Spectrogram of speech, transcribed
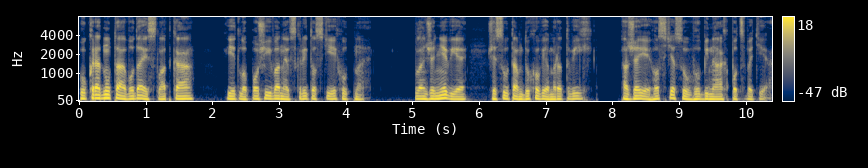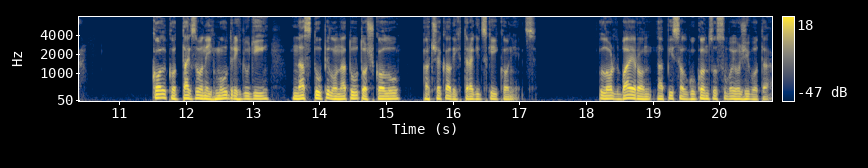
Ukradnutá voda je sladká, jedlo požívané v skrytosti je chutné. Lenže nevie, že sú tam duchovia mŕtvych a že jej hostia sú v hlbinách podsvetia koľko tzv. múdrych ľudí nastúpilo na túto školu a čakal ich tragický koniec. Lord Byron napísal ku koncu svojho života.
